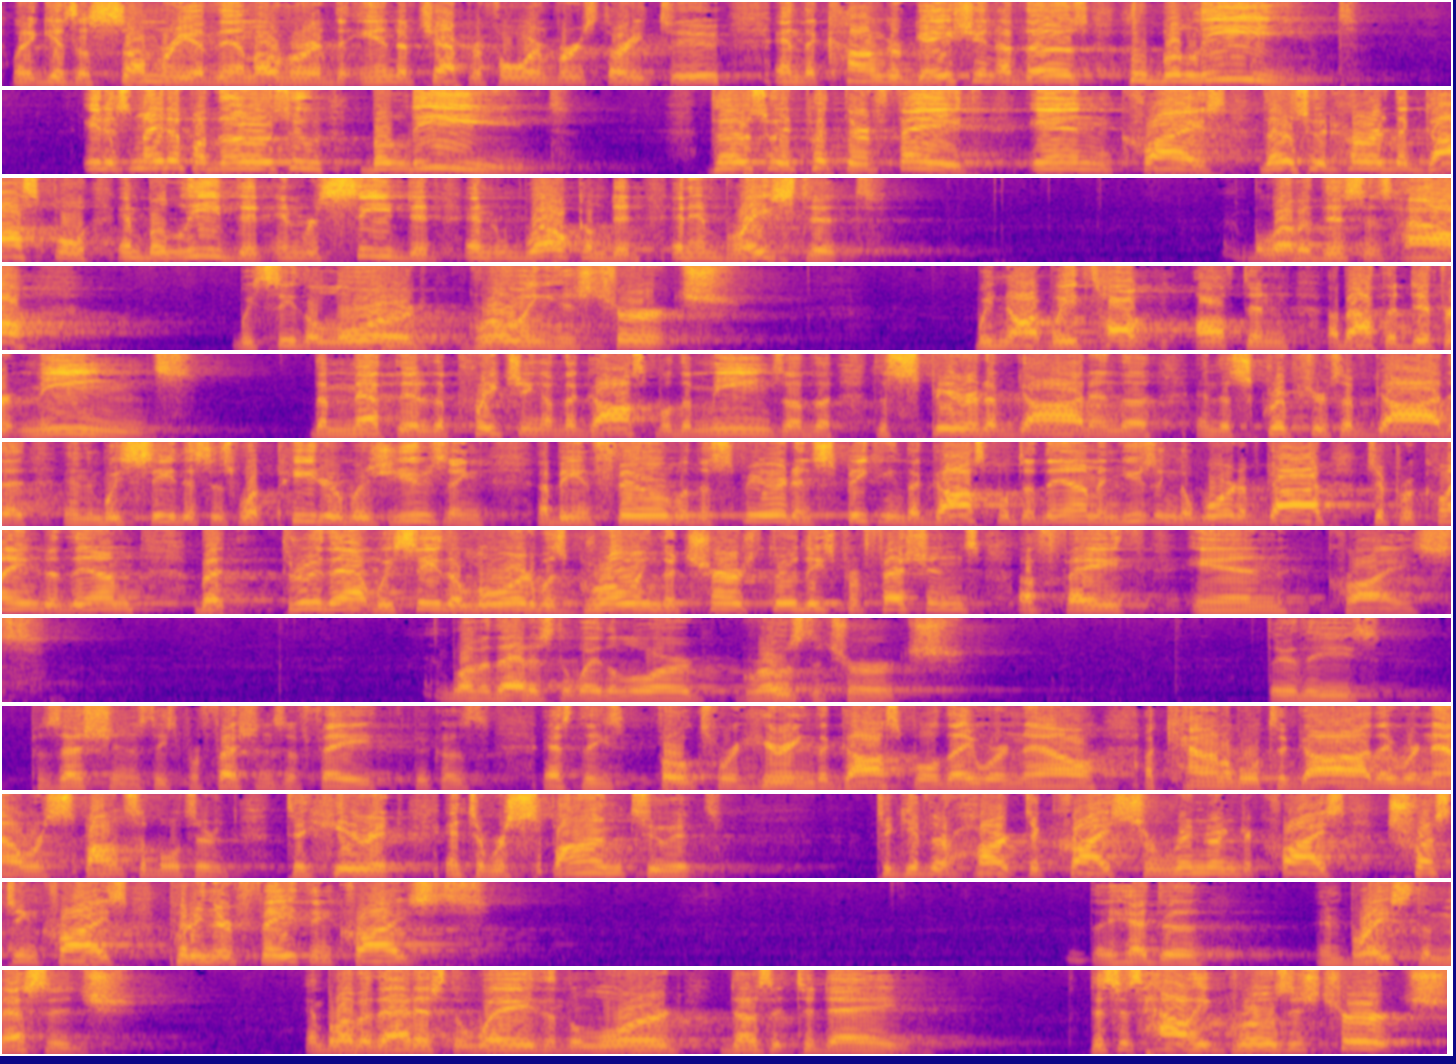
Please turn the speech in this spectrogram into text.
when it gives a summary of them over at the end of chapter 4 and verse 32, and the congregation of those who believed. It is made up of those who believed, those who had put their faith in Christ, those who had heard the gospel and believed it and received it and welcomed it and embraced it. Beloved, this is how we see the Lord growing His church. We, know, we talk often about the different means the method, the preaching of the gospel, the means of the, the Spirit of God and the, and the scriptures of God. And we see this is what Peter was using, uh, being filled with the Spirit and speaking the gospel to them and using the Word of God to proclaim to them. But through that, we see the Lord was growing the church through these professions of faith in Christ. And beloved, that is the way the Lord grows the church through these possessions, these professions of faith, because as these folks were hearing the gospel, they were now accountable to God. They were now responsible to, to hear it and to respond to it, to give their heart to Christ, surrendering to Christ, trusting Christ, putting their faith in Christ. They had to embrace the message. And, beloved, that is the way that the Lord does it today. This is how He grows His church.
